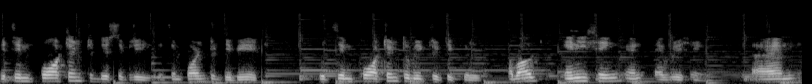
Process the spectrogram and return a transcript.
It's important to disagree. It's important to debate. It's important to be critical about anything and everything. And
